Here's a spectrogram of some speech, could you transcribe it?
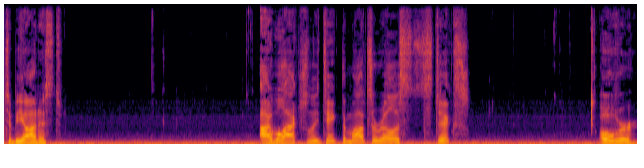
To be honest, I will actually take the mozzarella sticks over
